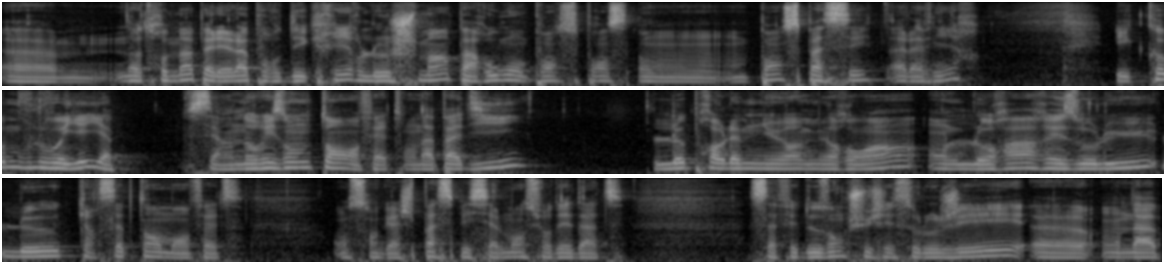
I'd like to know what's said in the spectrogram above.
Notre roadmap, elle est là pour décrire le chemin par où on pense, passer à l'avenir. Et comme vous le voyez, c'est un horizon de temps en fait. On n'a pas dit le problème numéro un, on l'aura résolu le 15 septembre en fait. On ne s'engage pas spécialement sur des dates. Ça fait deux ans que je suis chez Sologer. Euh, on a,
